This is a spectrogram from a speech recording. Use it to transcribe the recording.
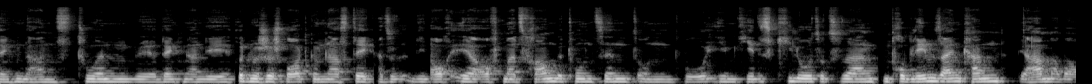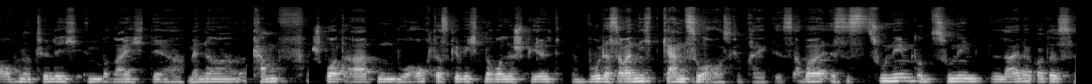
denken da ans Touren, wir denken an die rhythmische Sportgymnastik, also die auch eher oftmals frauenbetont sind und wo eben jedes Kilo sozusagen ein Problem sein kann. Wir haben aber auch natürlich im Bereich der Männer Kampfsportarten, wo auch das Gewicht eine Rolle spielt, wo das aber nicht ganz so ausgeprägt ist. Aber es ist zunehmend und zunehmend, leider Gottes,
